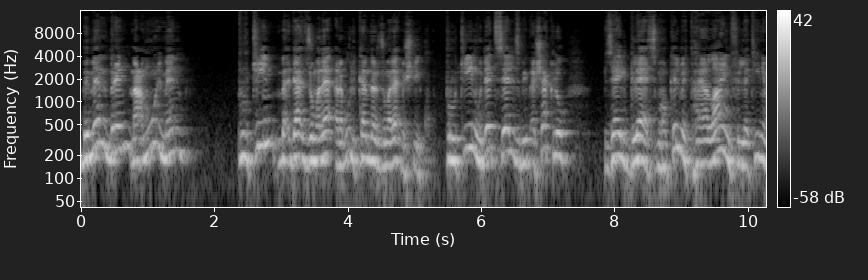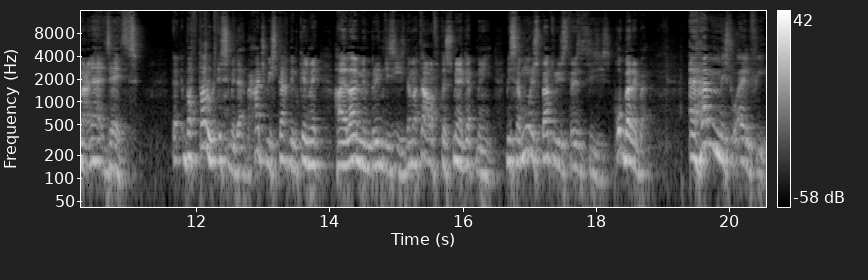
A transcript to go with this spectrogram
ب membrane معمول من بروتين ده زملاء أنا بقول الكلام ده للزملاء مش ليكم. بروتين و dead cells بيبقى شكله زي ال glass. ما هو كلمة hyaline في اللاتيني معناها ازاز. بطلوا الاسم ده. ما حدش بيستخدم كلمة hyaline membrane disease لما تعرف التسمية جت منين. بيسموه respiratory distress disease خد بالك بقى. أهم سؤال فيه.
